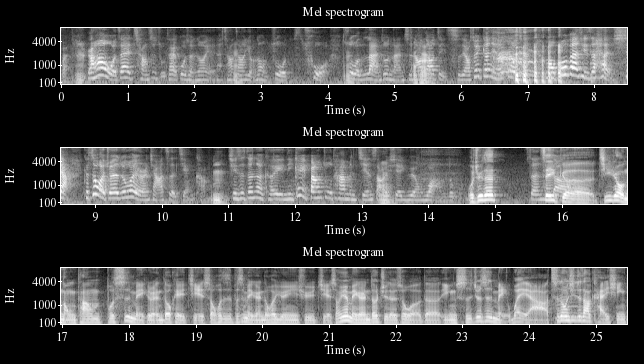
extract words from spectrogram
饭。嗯、然后我在尝试煮菜过程中，也常常有那种做错、嗯、做烂、做难吃，然后都要自己吃掉。所以跟你的过程某部分其实很像。可是我觉得，如果有人想要吃的健康，嗯，其实真的可以，你可以帮助他们减少一些冤枉路。我觉得。这个鸡肉浓汤不是每个人都可以接受，或者是不是每个人都会愿意去接受，因为每个人都觉得说我的饮食就是美味啊，吃东西就是要开心。嗯、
